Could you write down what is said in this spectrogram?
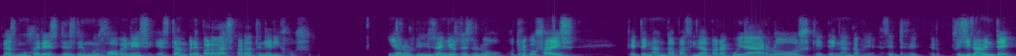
las mujeres desde muy jóvenes están preparadas para tener hijos. Y a los 16 años, desde luego. Otra cosa es que tengan capacidad para cuidarlos, que tengan capacidad, etc. Pero físicamente,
